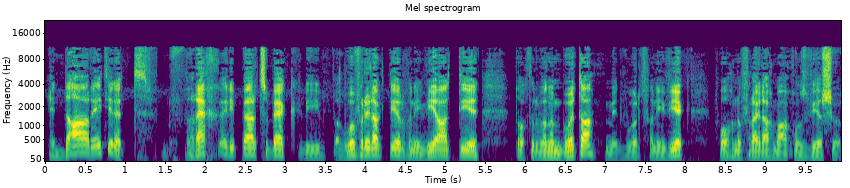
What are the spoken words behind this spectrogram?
En daar het jy dit reg uit die perd se bek, die hoofredakteur van die WAT, Dr Willem Botha met woord van die week. Volgende Vrydag maak ons weer so.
